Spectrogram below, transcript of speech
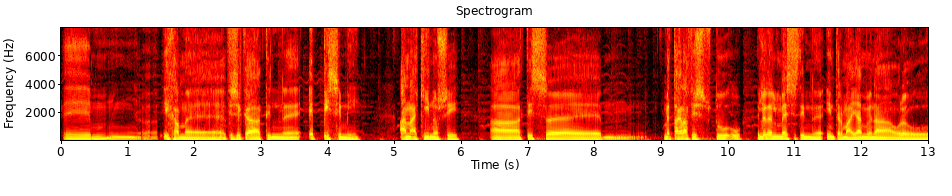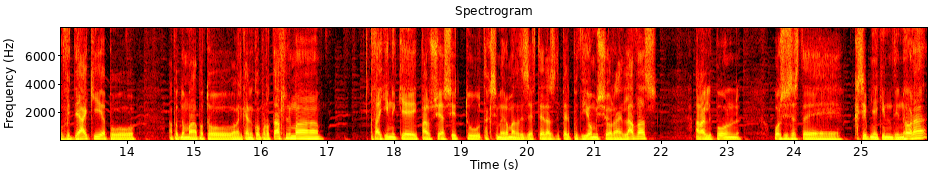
Ε, μ, είχαμε φυσικά την ε, επίσημη ανακοίνωση α, της ε, μ, μεταγραφής του Λένελ Μέση στην ε, Inter Miami. Με ένα ωραίο βιντεάκι από, από, το, από το Αμερικανικό Πρωτάθλημα. Θα γίνει και η παρουσίασή του τα ξημερώματα της Δευτέρας περίπου 2,5 ώρα Ελλάδας. Άρα λοιπόν όσοι είσαστε ξύπνια εκείνη την ώρα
